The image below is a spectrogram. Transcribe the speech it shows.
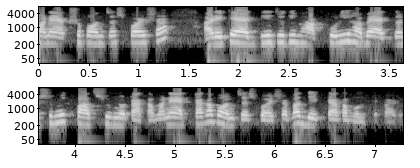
মানে একশো পঞ্চাশ পয়সা। আর একে এক দিয়ে যদি ভাগ করি হবে এক দশমিক পাঁচ শূন্য টাকা মানে এক টাকা পঞ্চাশ পয়সা বা দেড় টাকা বলতে পারো।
